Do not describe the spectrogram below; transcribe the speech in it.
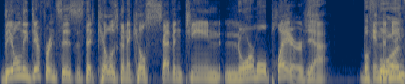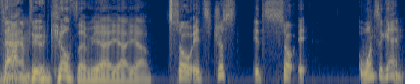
The only difference is is that Killa's gonna kill 17 normal players. Yeah. Before In the that dude kills him. Yeah, yeah, yeah. So it's just it's so it, once again,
